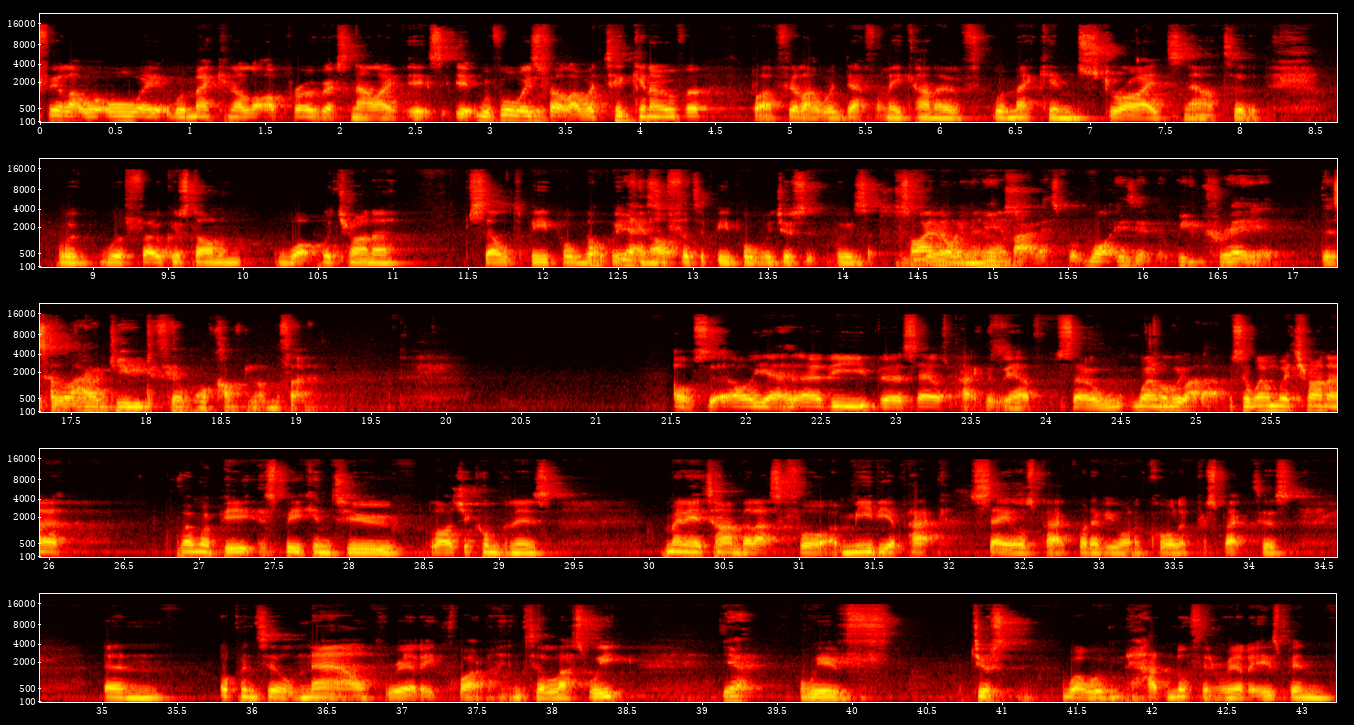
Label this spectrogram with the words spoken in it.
Feel like we're always we're making a lot of progress now. Like it's it, we've always felt like we're ticking over, but I feel like we're definitely kind of we're making strides now. To we're, we're focused on what we're trying to sell to people, what we Yeah, can so- offer to people. We're just we're So I know what you mean about this, but what is it that we've created that's allowed you to feel more confident on the phone? Oh, so, oh yeah, uh, the the sales pack that we have. So when Talk we so when we're trying to when we're pe- speaking to larger companies, many a time they'll ask for a media pack, sales pack, whatever you want to call it, prospectus, and up until now, really, quite until last week, Yeah, we've just well, we've had nothing really. It's been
